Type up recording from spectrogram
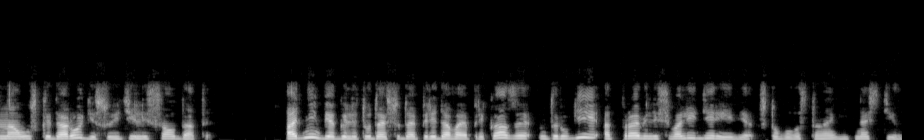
На узкой дороге суетились солдаты. Одни бегали туда-сюда, передавая приказы, другие отправились валить деревья, чтобы восстановить настил.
